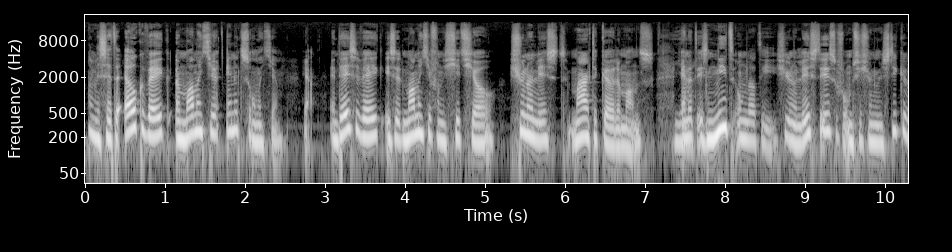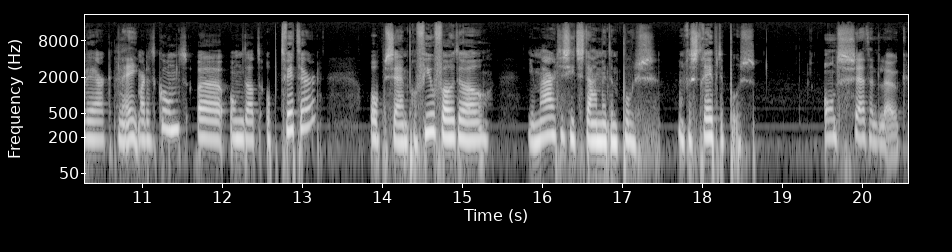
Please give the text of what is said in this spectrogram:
En we zetten elke week een mannetje in het zonnetje. Ja. En deze week is het mannetje van de shitshow journalist Maarten Keulemans. ja. En het is niet omdat hij journalist is of om zijn journalistieke werk. Nee. Maar dat komt eh, omdat op Twitter, op zijn profielfoto, je Maarten ziet staan met een poes. Een gestreepte poes. Ontzettend leuk.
